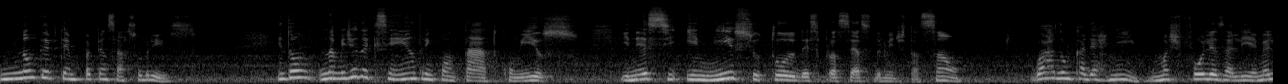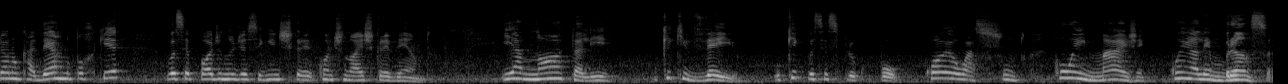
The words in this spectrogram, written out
não teve tempo para pensar sobre isso. Então, na medida que você entra em contato com isso, e nesse início todo desse processo da meditação, guarda um caderninho, umas folhas ali. É melhor um caderno porque você pode no dia seguinte escrever, continuar escrevendo. E anota ali o que, que veio, o que, que você se preocupou, qual é o assunto, qual é a imagem, qual é a lembrança.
